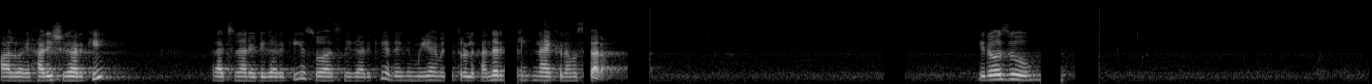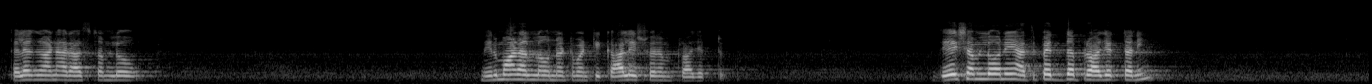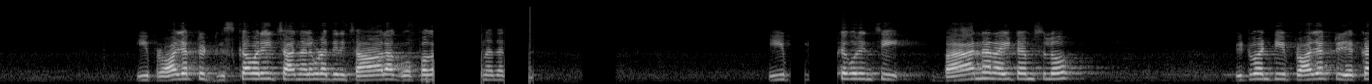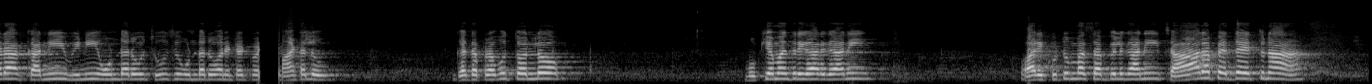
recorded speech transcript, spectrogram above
పాల్వాయి హరీష్ గారికి రచనారెడ్డి గారికి సుహాసిని గారికి అదేవిధంగా మీడియా మిత్రులకు అందరికీ నాయక నమస్కారం. ఈరోజు తెలంగాణ రాష్ట్రంలో నిర్మాణంలో ఉన్నటువంటి కాళేశ్వరం ప్రాజెక్టు. దేశంలోనే అతిపెద్ద ప్రాజెక్ట్ అని ఈ ప్రాజెక్టు డిస్కవరీ ఛానల్ కూడా దీన్ని చాలా గొప్పగా ఉన్నదని. ఈ ప్రాజెక్టు గురించి బ్యానర్ ఐటమ్స్లో ఇటువంటి ప్రాజెక్టు ఎక్కడ కని విని ఉండరు చూసి ఉండరు అనేటటువంటి మాటలు గత ప్రభుత్వంలో ముఖ్యమంత్రి గారు కానీ వారి కుటుంబ సభ్యులు కానీ చాలా పెద్ద ఎత్తున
